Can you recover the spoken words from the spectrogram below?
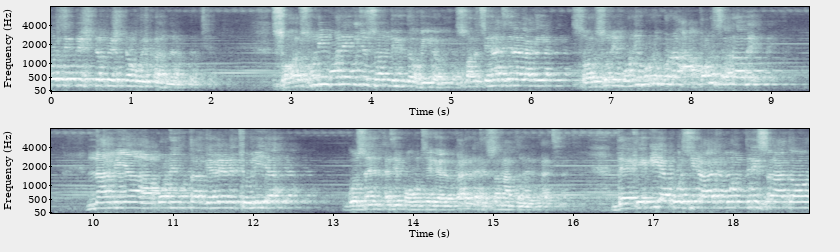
বসে কৃষ্ণ কৃষ্ণ বলে ক্রন্দন করছে। স্বর মনে কিছু সন্দিগ্ধ হইল। স্বর চেনা চেনা লাগে। স্বর শুনে মনে হলো কোন আপন স্বর হবে। নামিয়া আপনে তা গেলেন চলিয়া গোসাইয়ের কাছে পৌঁছে গেল। কার কাছে? সনাতনের কাছে। দেখে গিয়া বসি রাজমন্ত্রী সনাতন।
